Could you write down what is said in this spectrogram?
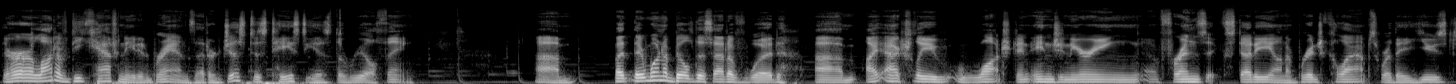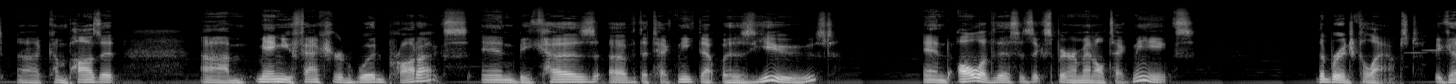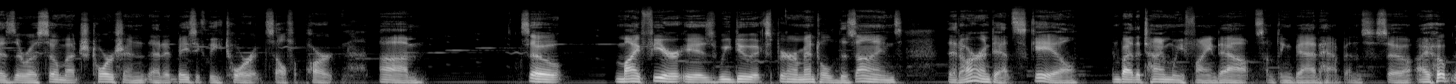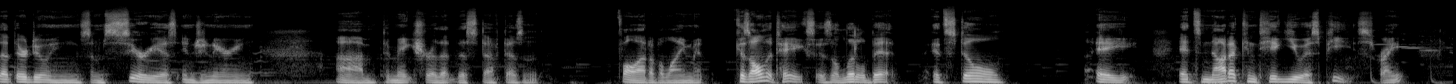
there are a lot of decaffeinated brands that are just as tasty as the real thing. Um, but they want to build this out of wood. Um, I actually watched an engineering forensic study on a bridge collapse where they used uh, composite um, manufactured wood products. And because of the technique that was used, and all of this is experimental techniques, the bridge collapsed because there was so much torsion that it basically tore itself apart. Um, so, my fear is we do experimental designs that aren't at scale, and by the time we find out, something bad happens. So, I hope that they're doing some serious engineering um, to make sure that this stuff doesn't fall out of alignment because all it takes is a little bit. It's still a it's not a contiguous piece, right?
